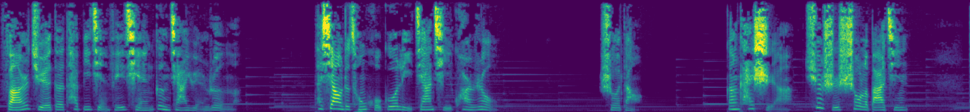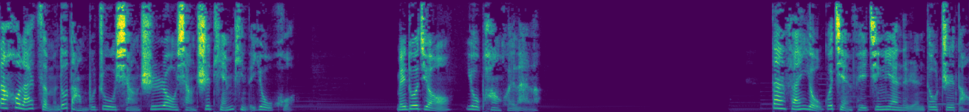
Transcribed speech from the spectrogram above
反而觉得他比减肥前更加圆润了。他笑着从火锅里夹起一块肉，说道：“刚开始啊，确实瘦了八斤，但后来怎么都挡不住想吃肉、想吃甜品的诱惑。没多久又胖回来了。”但凡有过减肥经验的人都知道，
